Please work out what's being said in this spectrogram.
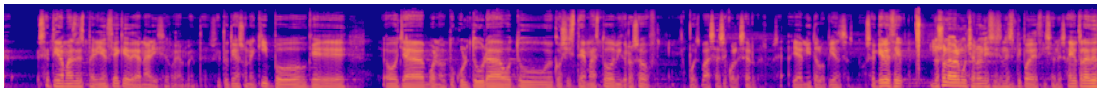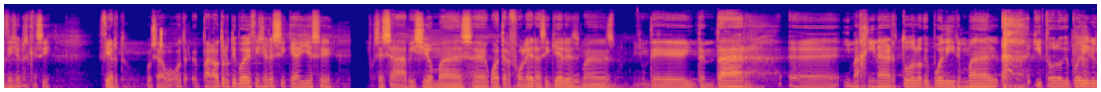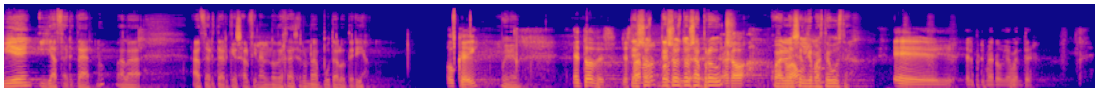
se tira más de experiencia que de análisis realmente. Si tú tienes un equipo que, o ya, bueno, tu cultura o tu ecosistema es todo Microsoft, pues vas a SQL Server. O sea, ya ni te lo piensas. O sea, quiero decir, no suele haber mucho análisis en ese tipo de decisiones. Hay otras decisiones que sí, cierto. O sea, para otro tipo de decisiones sí que hay ese, pues esa visión más eh, waterfallera, si quieres, más de intentar eh, imaginar todo lo que puede ir mal y todo lo que puede ir bien y acertar, ¿no? A la acertar, que es al final no deja de ser una puta lotería. Ok, Muy bien. entonces, ya De está, esos, ¿no? de esos dos approach, acaba- ¿cuál es el que más te gusta? Eh, el primero, obviamente.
